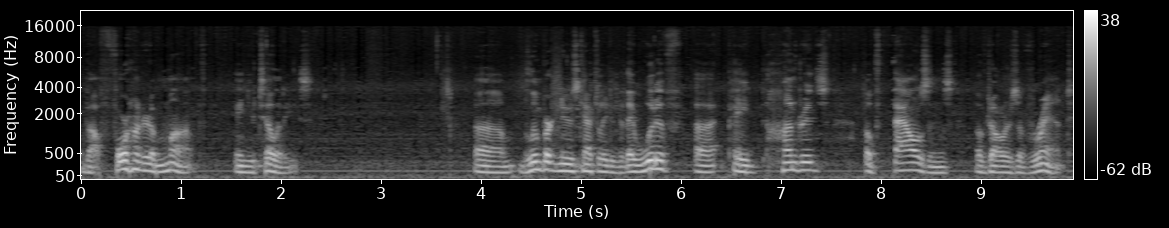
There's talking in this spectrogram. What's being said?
about 400 a month in utilities um, Bloomberg News calculated that they would have uh, paid hundreds of thousands of dollars of rent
